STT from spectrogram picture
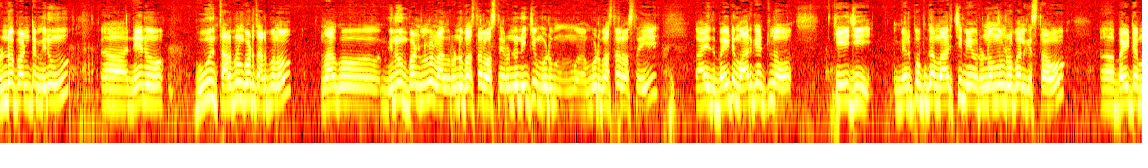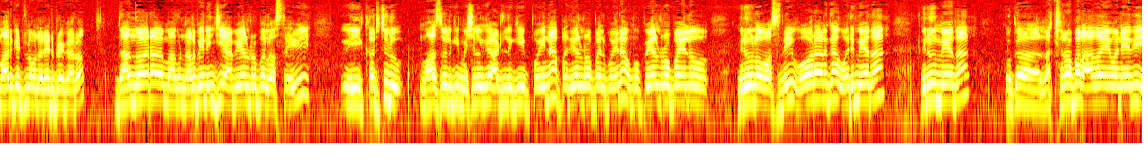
రెండో పంట మినుము నేను భూమిని తడపను కూడా తడపను. నాకు మినిమం పంటలు నాకు రెండు బస్తాలు వస్తాయి. రెండు నుంచి మూడు మూడు బస్తాలు వస్తాయి. ఇది బయట మార్కెట్లో కేజీ మినపప్పుగా మార్చి మేము రెండు వందల రూపాయలకి ఇస్తాము. బయట మార్కెట్లో ఉన్న రేటు ప్రకారం. దాని ద్వారా మాకు నలభై నుంచి యాభై వేల రూపాయలు వస్తాయి. ఈ ఖర్చులు మాసులకి మిషన్లకి వాటికి పోయినా పదివేల రూపాయలు పోయినా ముప్పై వేల రూపాయలు మినుములో వస్తుంది. ఓవరాల్గా వరి మీద మినుము మీద ఒక లక్ష రూపాయల ఆదాయం అనేది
